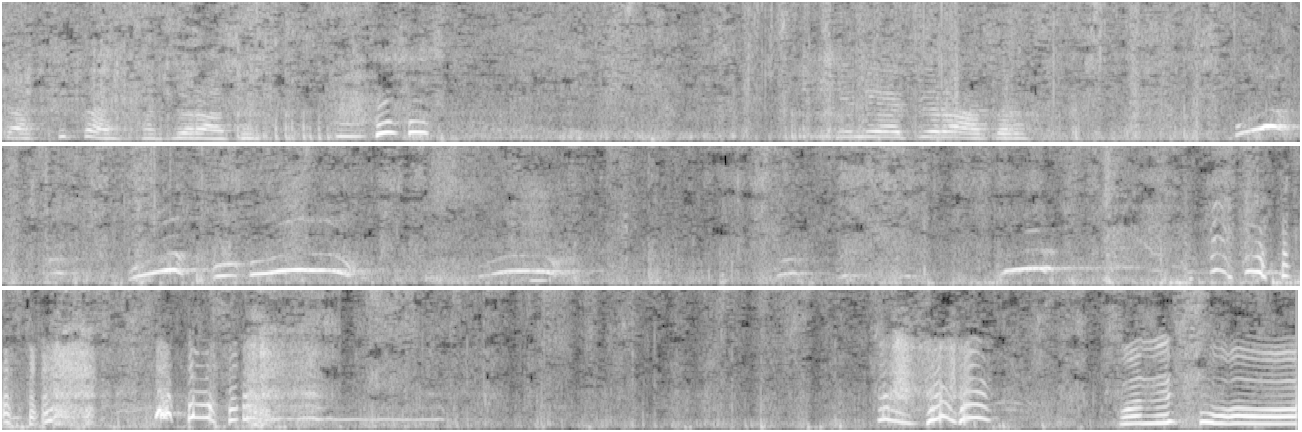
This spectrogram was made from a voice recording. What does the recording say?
Так, читай, оператор. Телеоператор. Понесло.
